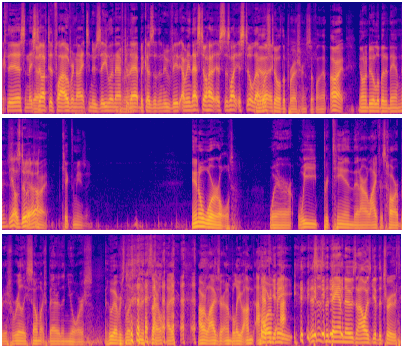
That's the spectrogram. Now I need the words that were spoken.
fake this, and they Yeah. still have to fly overnight to New Zealand after that because of the new video. I mean, that's still how it's just like it's still that yeah, way. there's still the pressure and stuff like that. All right, you want to do a little bit of damn news? Yeah, let's do it. All right, kick the music. in a world where we pretend that our life is hard, but it's really so much better than yours. Whoever's listening to this, our life, our lives are unbelievable. I'm, I have to get, me. I- this is the damn news, and I always give the truth.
